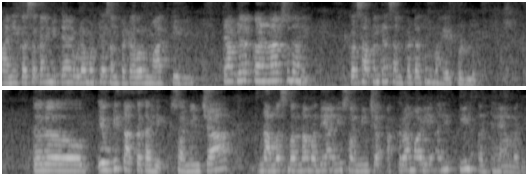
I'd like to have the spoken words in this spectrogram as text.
आणि कसं काय मी त्या एवढ्या मोठ्या संकटावर मात केली ते आपल्याला कळणार सुद्धा नाही कसं आपण त्या संकटातून बाहेर पडलो. तर एवढी ताकद आहे स्वामींच्या नामस्मरणामध्ये आणि स्वामींच्या अकरा माळी आणि तीन अध्यायामध्ये.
